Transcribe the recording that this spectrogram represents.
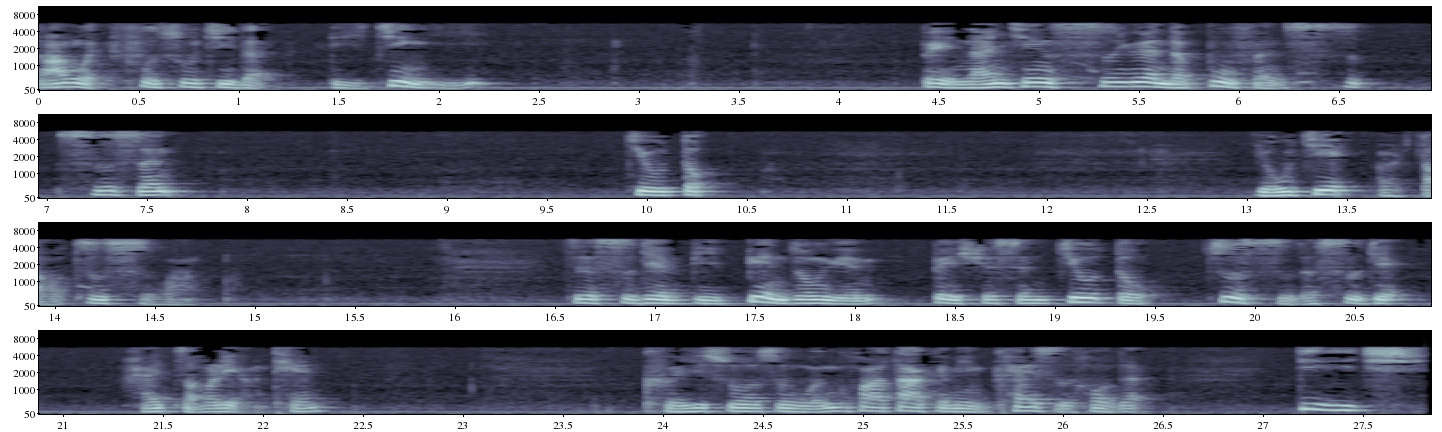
党委副书记的李静怡。被南京师院的部分师师生揪斗，游街而导致死亡。这事件比卞中云被学生揪斗致死的事件还早两天，可以说是文化大革命开始后的第一起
